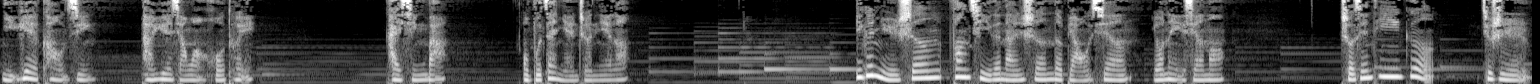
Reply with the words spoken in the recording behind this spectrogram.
你越靠近。他越想往后退。开心吧，我不再黏着你了。一个女生放弃一个男生的表现有哪些呢？首先，第一个就是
